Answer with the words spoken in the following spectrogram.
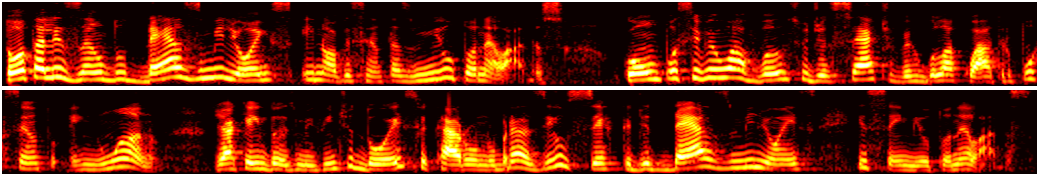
totalizando 10 milhões e 900 mil toneladas, com um possível avanço de 7,4% em um ano, já que em 2022 ficaram no Brasil cerca de 10 milhões e 100 mil toneladas.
